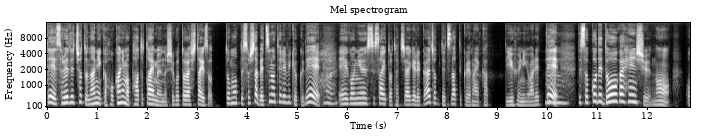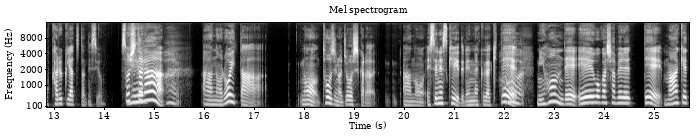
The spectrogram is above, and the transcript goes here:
てそれでちょっと何か他にもパートタイムの仕事がしたいぞと思ってそしたら別のテレビ局ではい。英語ニュースサイトを立ち上げるからちょっと手伝ってくれないかっていうふうに言われて、うん。でそこで動画編集のを軽くやってたんですよ。そしたら、はい。あのロイターの当時の上司からあの SNS 経由で連絡が来て、はい。日本で英語が喋れてマーケッ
